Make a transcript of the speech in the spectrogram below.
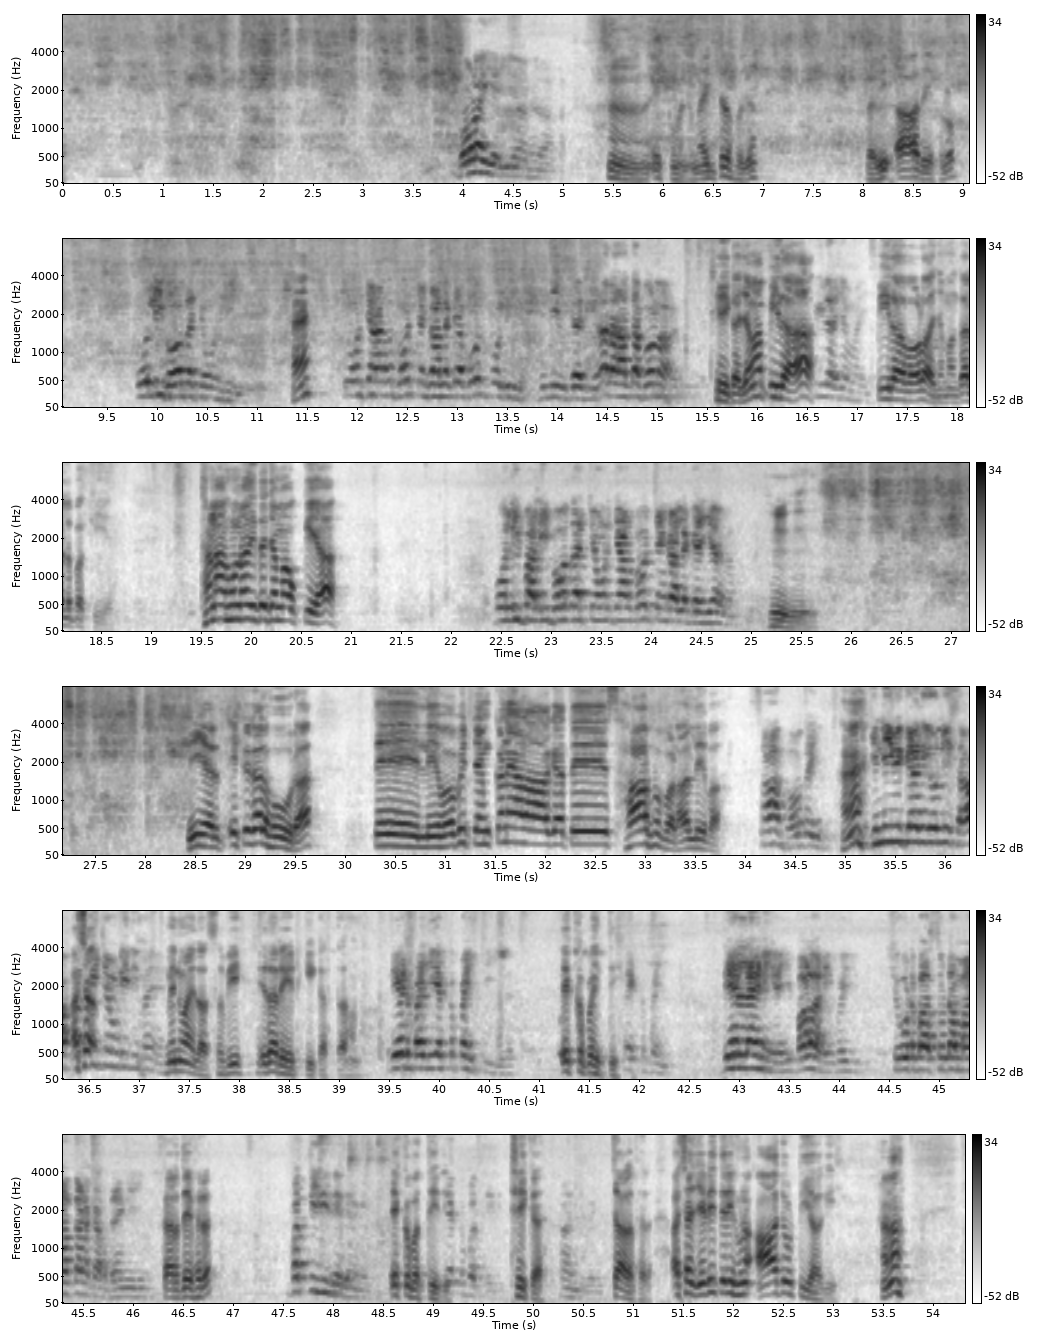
ਬੌਲਾ ਹੀ ਹੈ ਜੀ ਆ ਫਿਰ ਰਾਤ ਹਾਂ ਇੱਕ ਮਿੰਟ ਮੈਂ ਇੱਧਰ ਹੋ ਜਾ। ਵੀ ਆਹ ਦੇਖ ਲਓ। ਪੋਲੀ ਬਹੁਤ ਆ ਚੋਣ ਦੀ ਹੈ? ਚੋਣ ਦਾ ਬਹੁਤ ਚੰਗਾ ਲੱਗਿਆ ਬਹੁਤ ਪੋਲੀ ਹੈ। ਜਿੰਨੀ ਵਿਚਾਰੀ ਆ ਰਾਤ ਦਾ ਬੌਲਾ। ਠੀਕ ਆ ਜਮਾ ਪੀਲਾ? ਪੀਲਾ ਜਮਾ ਜੀ। ਪੀਲਾ ਬੌਲਾ ਜਮਾ ਗੱਲ ਪੱਕੀ ਹੈ। ਥਣਾ ਹੁਣਾ ਦੀ ਤਾਂ ਜਮਾ ਓਕੇ ਆ। ਪੋਲੀ ਪਾਲੀ ਬਹੁਤ ਆ ਚੋਣ ਚਾਣ ਬਹੁਤ ਚੰਗਾ ਲੱਗਿਆ ਜੀ ਹੂੰ ਹੂੰ। ਨਹੀਂ ਯਾਰ ਇੱਕ ਗੱਲ ਹੋਰ ਆ ਤੇ ਲੇਵਾ ਵੀ ਟਿਮਕਣੇ ਵਾਲਾ ਆ ਗਿਆ ਤੇ ਸਾਫ਼ ਬੜਾ ਲੇਵਾ। ਸਾਫ਼ ਬਹੁਤ ਹੈ? ਜਿੰਨੀ ਵੀ ਕਹਦੀ ਉਨੀ ਸਾਫ਼ ਅੱਛਾ। ਪੱਕੀ ਚਮੜੀ ਦੀ ਮੈਂ। ਮੈਨੂੰ ਐ ਦੱਸ ਵੀ ਇਹਦਾ ਰੇਟ ਕੀ ਕਰਤਾ ਹੁਣ? ਰੇਟ ਭਾਈ ਜੀ 1.35 ਜੀ। 1.35 1.35 ਦੇਣ ਲੈਣੀ ਹੈ ਜੀ ਬਾਹਲਾ ਨਹੀਂ ਕੋਈ। ਛੋਟ ਬਸ ਤੁਹਾਡਾ ਮਾਨਤਾਨ ਕਰ ਦਿਆਂਗੇ ਜੀ। ਕਰਦੇ ਫਿਰ? 32 ਦੀ ਦੇ ਦੇਣਗੇ ਇੱਕ 32 ਦੀ। ਇੱਕ 32 ਦੀ। ਠੀਕ ਹੈ ਹਾਂਜੀ ਬਾਈ ਚੱਲ ਫਿਰ। ਅੱਛਾ ਜਿਹੜੀ ਤੇਰੀ ਹੁਣ ਆ ਝੋਟੀ ਆ ਗਈ ਹੈਨਾ?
